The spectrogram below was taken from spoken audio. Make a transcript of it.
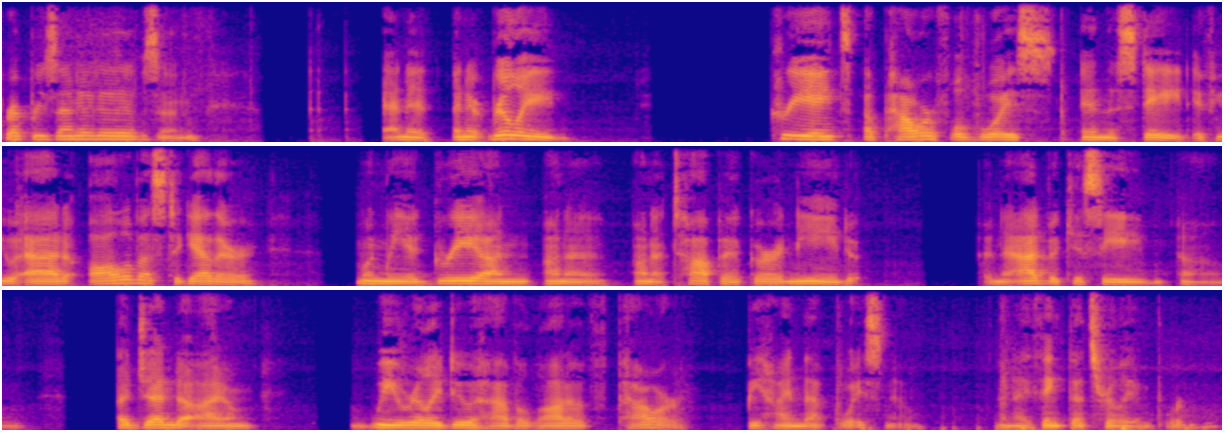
representatives, and and it and it really creates a powerful voice in the state if you add all of us together when we agree on on a on a topic or a need, an advocacy um, agenda item, we really do have a lot of power behind that voice now, and I think that's really important.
